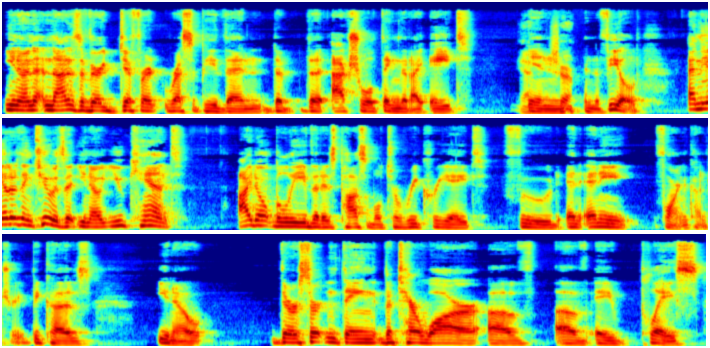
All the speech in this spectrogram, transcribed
you know, and, and that is a very different recipe than the, the actual thing that I ate yeah, in, sure. in the field. And the other thing too is that, you know, you can't, I don't believe that it's possible to recreate food in any foreign country because you know, there are certain things, the terroir of, of a place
